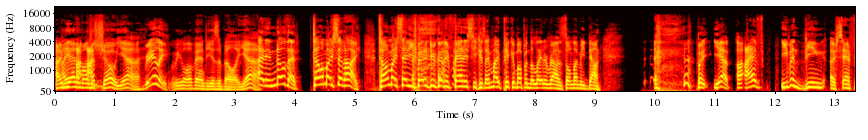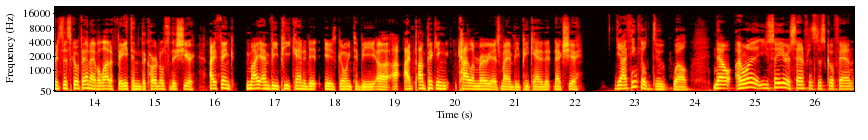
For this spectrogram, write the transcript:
I, mean, had him on the I'm- show. Yeah, Really? we love Andy Isabella. Yeah, I didn't know that. Tell him I said hi. Tell him I said he better do good in fantasy because I might pick him up in the later rounds. Don't let me down. but yeah, I I have even being a San Francisco fan, I have a lot of faith in the Cardinals this year. I think my MVP candidate is going to be. Uh, I, I'm picking Kyler Murray as my MVP candidate next year. yeah. I think he'll do well. Now, I want to. You say you're a San Francisco fan.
